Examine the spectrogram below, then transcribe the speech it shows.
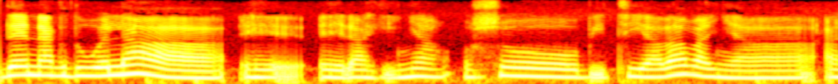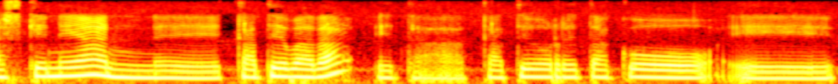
denak duela e, eragina. Oso bitxia da, baina azkenean e, kate bada, eta kate horretako e,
